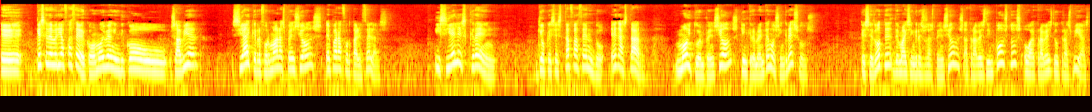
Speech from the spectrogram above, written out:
Eh, que se debería facer? Como moi ben indicou Xavier, se hai que reformar as pensións é para fortalecelas. E se eles creen que o que se está facendo é gastar moito en pensións, que incrementen os ingresos que se dote de máis ingresos ás pensións a través de impostos ou a través de outras vías.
